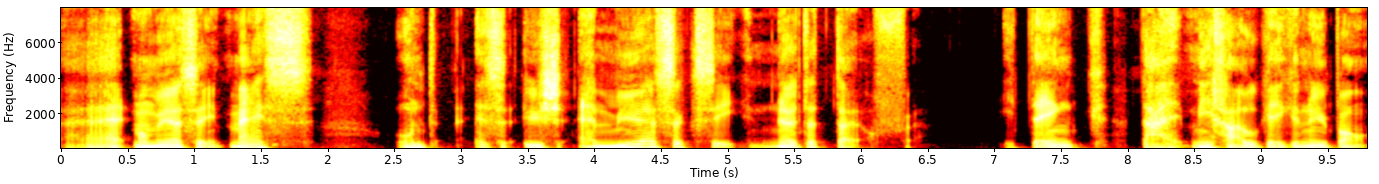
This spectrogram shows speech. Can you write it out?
äh, hat man müssen in die Messe. Und es war ein Müsse, nicht ein Dürfen. Ich denke, das hat mich auch gegenüber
